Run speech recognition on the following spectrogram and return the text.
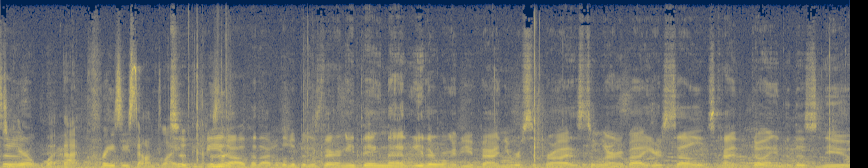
to hear what that crazy sounds like. To feed off of that a little bit, is there anything that either one of you found you were surprised to learn about yourselves, kind of going into this new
